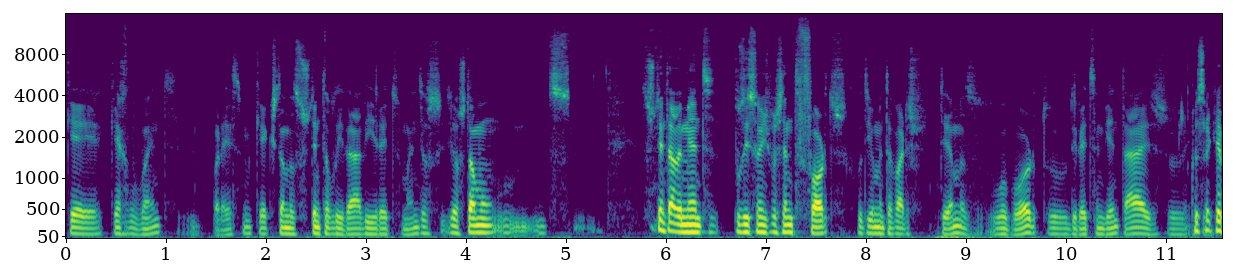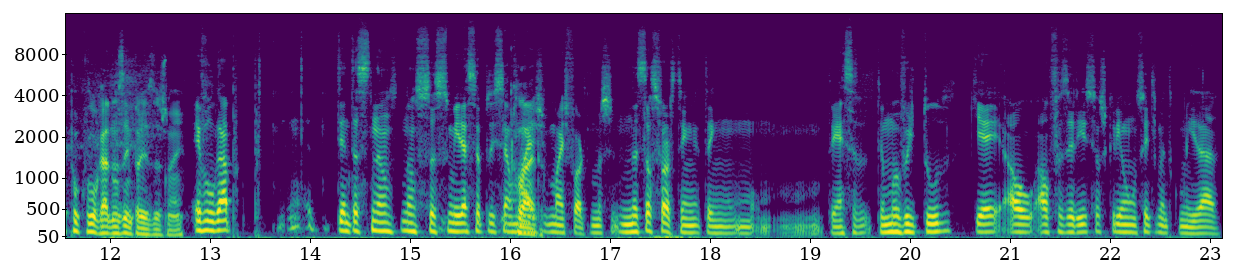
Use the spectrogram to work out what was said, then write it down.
que, é, que é, relevante, parece-me, que é a questão da sustentabilidade e direitos humanos. Eles, eles tomam sustentadamente posições bastante fortes relativamente a vários temas, o aborto, direitos ambientais. Isso é que é pouco vulgar nas empresas, não é? É vulgar porque tenta-se não, não se assumir essa posição claro. mais, mais forte, mas na Salesforce tem, tem, tem, essa, tem uma virtude que é, ao, ao fazer isso, eles criam um sentimento de comunidade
